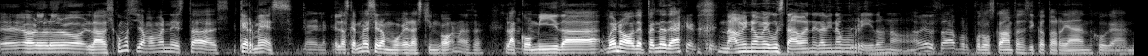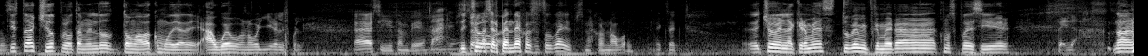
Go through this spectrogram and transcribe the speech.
Eh, las, ¿Cómo se llamaban estas? Kermés. En las kermés eran, eras chingonas. la comida. Bueno, depende de Ángel. No, a mí no me gustaban, era bien aburrido, A no. mí me gustaba por, por los campos así cotorreando, jugando. Sí estaba chido, pero también lo tomaba como día de a huevo, no voy a ir a la escuela. Ah, sí, también. De De hecho- van a ser pendejos estos güeyes, pues mejor no voy. Exacto. De hecho, en la kermés tuve mi primera, ¿cómo se puede decir? No, no,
